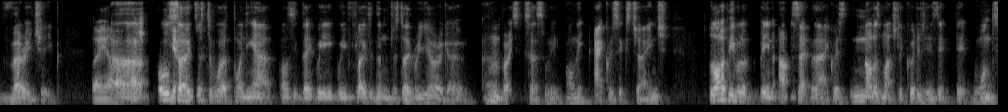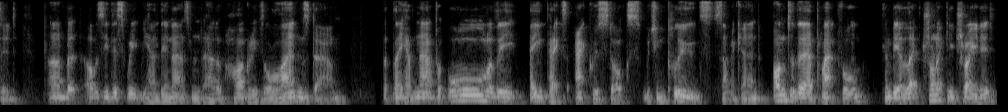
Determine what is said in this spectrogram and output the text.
very cheap. They are. Uh, also, yep. just worth pointing out, obviously, they, we we floated them just over a year ago, mm. very successfully on the Aquis exchange a lot of people have been upset with Aquis, not as much liquidity as it, it wanted. Um, but obviously, this week we had the announcement out of Hargreaves Lansdown that they have now put all of the Apex Aquis stocks, which includes Samarkand, onto their platform, can be electronically traded.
